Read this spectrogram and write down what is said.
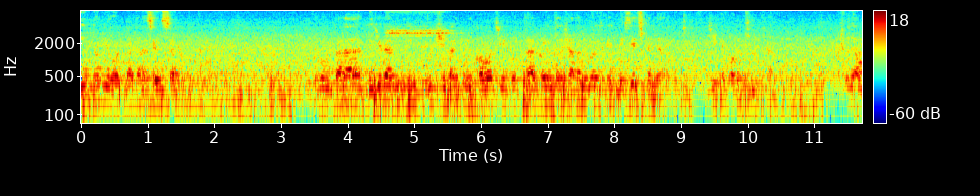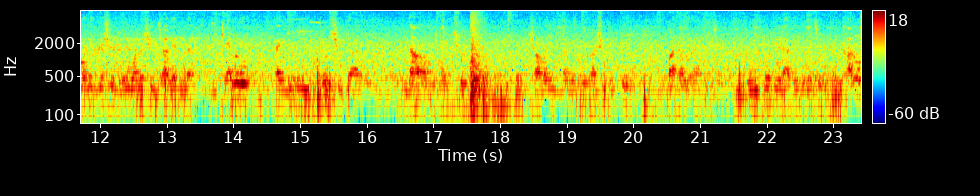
নিন্দনীয় ঘটনা, তারা সেন্সার হতে পারে। এবং তারা নিজেরা যদি ভুল স্বীকার করে ক্ষমা চেয়ে প্রত্যাহার করেন, তাহলে সাধারণ মানুষের মেসেজটা যায় যে এটা করা ঠিক না। আসলে আমাদের দেশের বহু মানুষই জানেন না যে কেন একজন দর্শিতার নাম তার ছবি সামাজিকভাবে প্রকাশ করতে বাধা দেওয়া হচ্ছে। রিপোর্ট এর আগে বলেছেন তার কারণ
